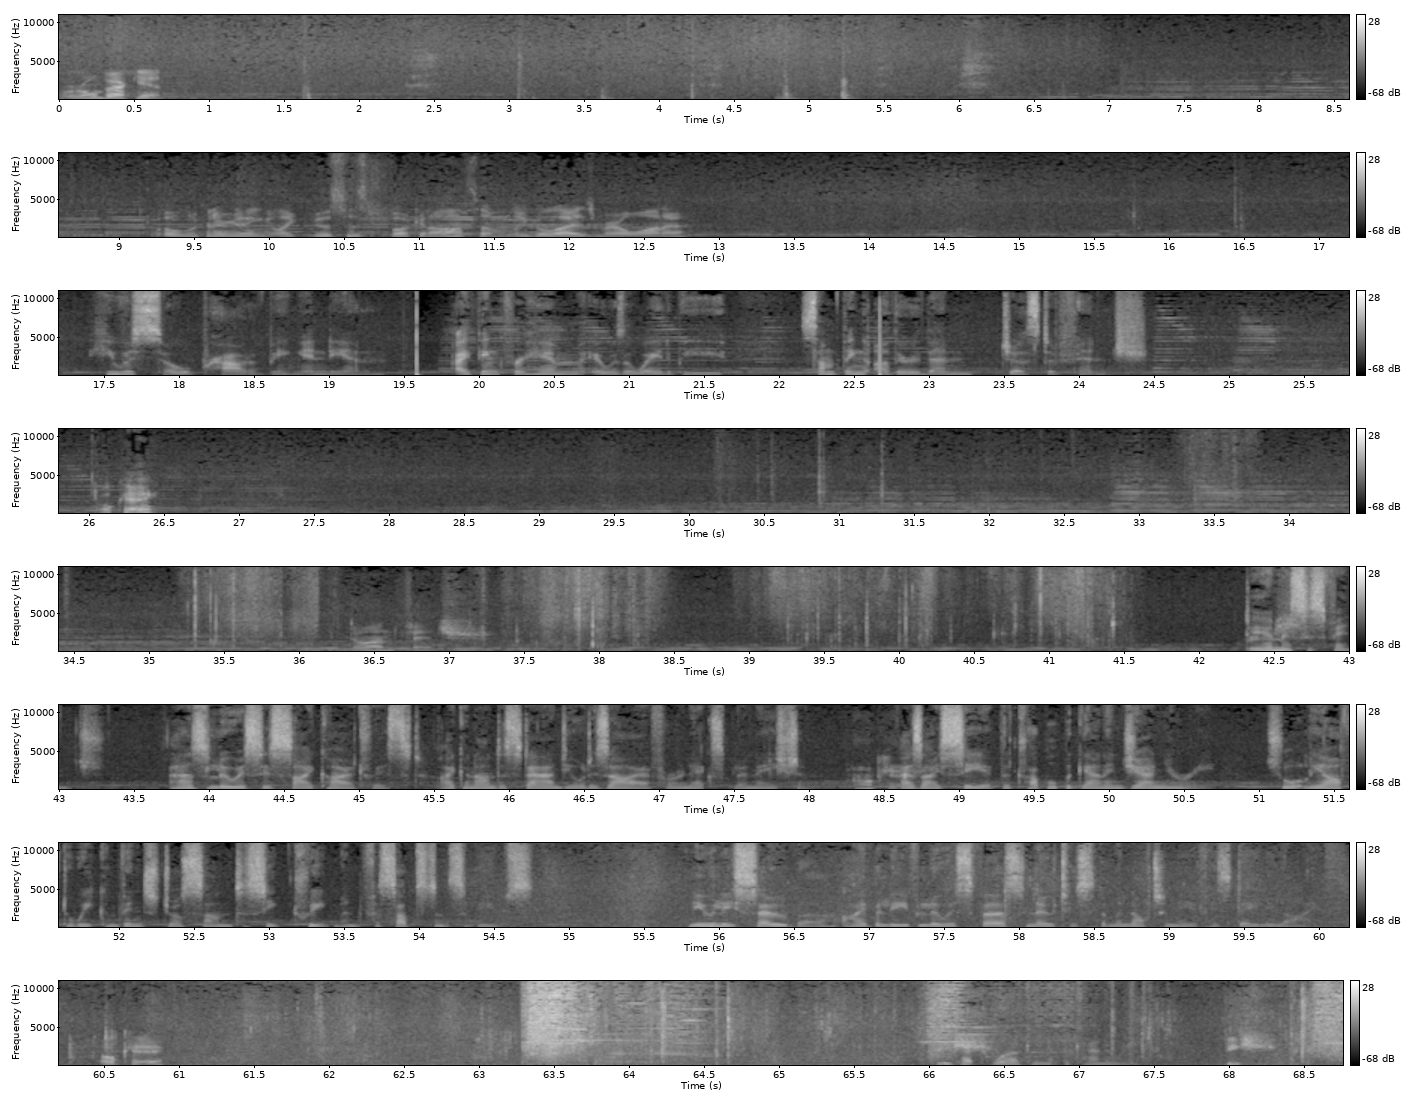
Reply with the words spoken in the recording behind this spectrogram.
going back in. Oh, look at everything. Like, this is fucking awesome. Legalized marijuana. He was so proud of being Indian. I think for him, it was a way to be something other than just a Finch. Okay. Dawn Finch. Dear Mrs. Finch, as Lewis's psychiatrist, I can understand your desire for an explanation. Okay. As I see it, the trouble began in January, shortly after we convinced your son to seek treatment for substance abuse. Newly sober, I believe Lewis first noticed the monotony of his daily life. Okay. He kept working at the cannery, Fish.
